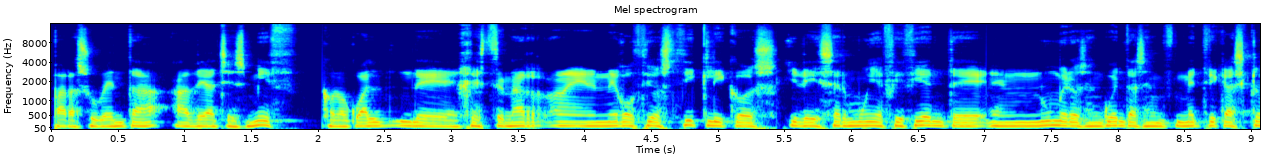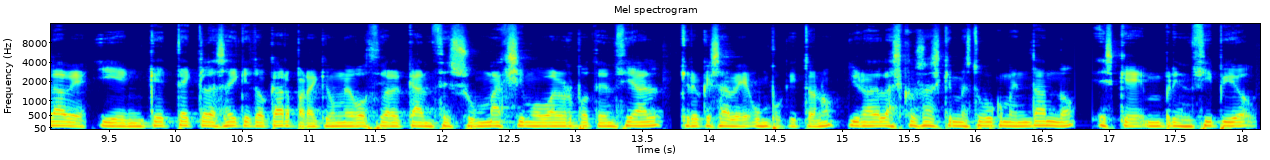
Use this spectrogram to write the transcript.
para su venta a DH Smith, con lo cual, de gestionar eh, negocios cíclicos y de ser muy eficiente en números, en cuentas, en métricas clave y en qué teclas hay que tocar para que un negocio alcance su máximo valor potencial, creo que sabe un poquito, ¿no? Y una de las cosas que me estuvo comentando es que, en principio,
